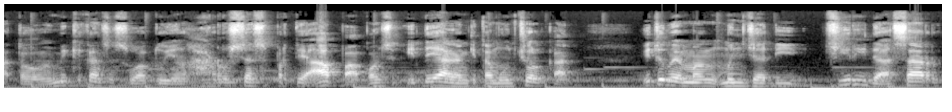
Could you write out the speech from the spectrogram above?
atau memikirkan sesuatu yang harusnya seperti apa konsep ideal yang kita munculkan itu memang menjadi ciri dasar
